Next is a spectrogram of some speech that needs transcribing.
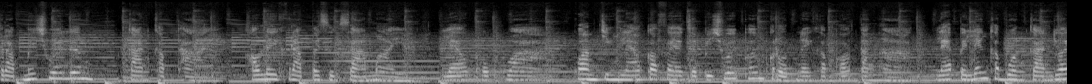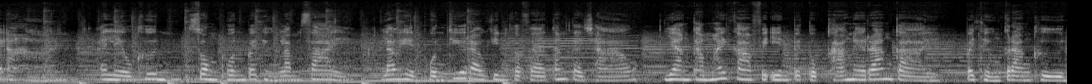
กลับไม่ช่วยเรื่องการขับถ่าย เขาเลยกลับไปศึกษาใหม่ แล้วพบว่า ความจริงแล้วกาแฟจะไปช่วยเพิ่มกรดในกระเพาะต่างหาก และไปเร่งกระบวนการย่อยอาหาร ให้เร็วขึ้น ส่งผลไปถึงลำไส้ แล้วเหตุผลที่เรากินกาแฟตั้งแต่เช้า ยังทำให้คาเฟอีนไปตกค้างในร่างกาย ไปถึงกลางคืน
